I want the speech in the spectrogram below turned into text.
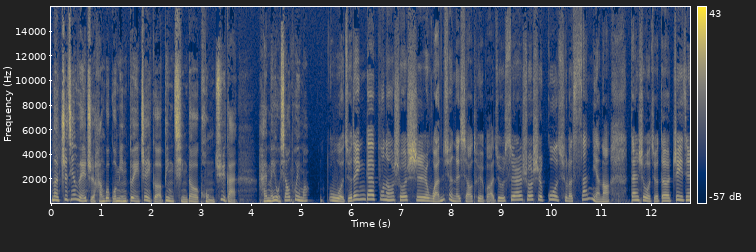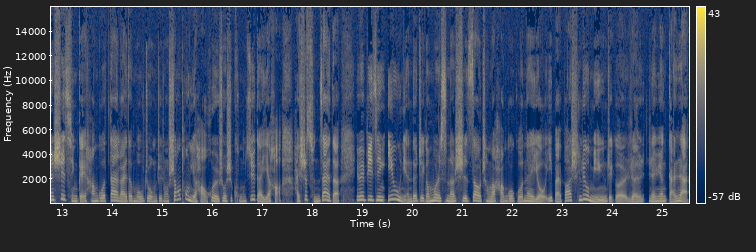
那至今为止，韩国国民对这个病情的恐惧感还没有消退吗？我觉得应该不能说是完全的消退吧，就是虽然说是过去了三年呢，但是我觉得这件事情给韩国带来的某种这种伤痛也好，或者说是恐惧感也好，还是存在的。因为毕竟一五年的这个 MERS 呢，是造成了韩国国内有一百八十六名这个人人员感染，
